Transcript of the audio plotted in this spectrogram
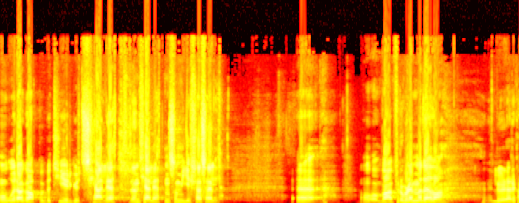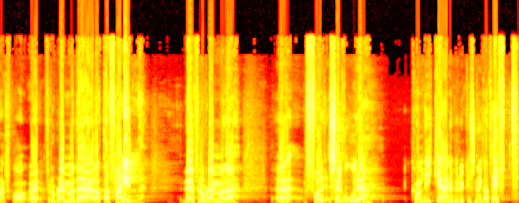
og ordet agape betyr Guds kjærlighet. Den kjærligheten som gir seg selv. Eh, og hva er problemet med det, da? Lurer dere kanskje på. Problemet med det er at det er feil. Det er problemet med det. Eh, for selve ordet kan like gjerne brukes negativt.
